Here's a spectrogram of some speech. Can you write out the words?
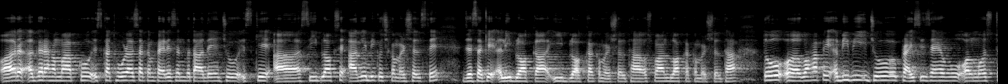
और अगर हम आपको इसका थोड़ा सा कंपैरिजन बता दें जो इसके आ, सी ब्लॉक से आगे भी कुछ कमर्शियल्स थे जैसा कि अली ब्लॉक का ई ब्लॉक का कमर्शियल था उस्मान ब्लॉक का कमर्शियल था तो वहाँ पे अभी भी जो प्राइसेस हैं वो ऑलमोस्ट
